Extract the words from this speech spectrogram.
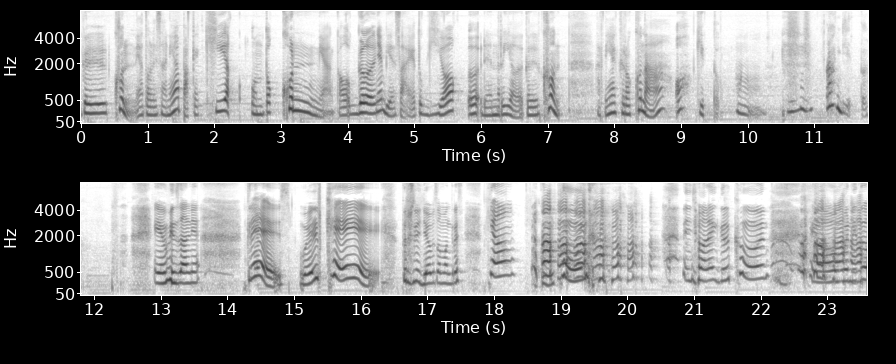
Gelkun ya tulisannya pakai kiek untuk kunnya. Kalau gelnya biasa itu giok, e dan real. Gelkun. Artinya krokuna, oh gitu. Hmm. ah gitu. ya misalnya Grace, welke terus dijawab sama Grace, Kyang, gelkun dijawabnya gelkun ya ampun itu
